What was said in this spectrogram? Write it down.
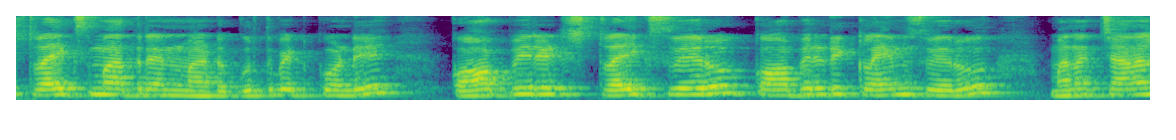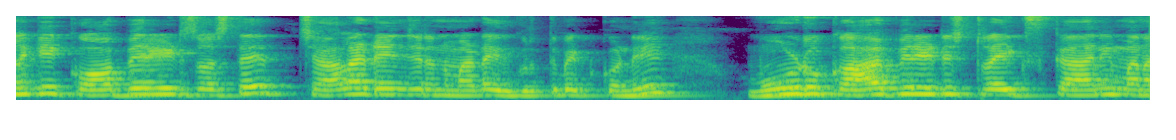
స్ట్రైక్స్ మాత్రమే అనమాట గుర్తుపెట్టుకోండి కాపీరైట్ స్ట్రైక్స్ వేరు కాపీరైట్ క్లైమ్స్ వేరు. మన ఛానల్కి కాపీరైట్స్ వస్తే చాలా డేంజర్ అనమాట ఇది గుర్తుపెట్టుకోండి. మూడు కాపీరైట్ స్ట్రైక్స్ కానీ మన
